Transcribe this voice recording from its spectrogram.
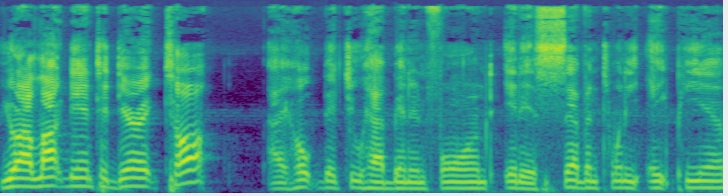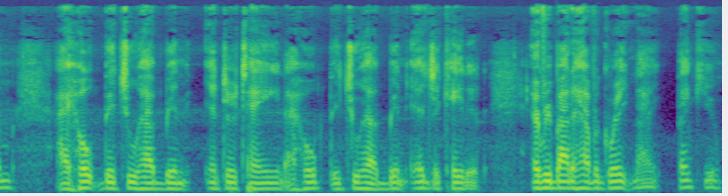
You are locked into Derek Talk. I hope that you have been informed. It is 7:28 p.m. I hope that you have been entertained. I hope that you have been educated. Everybody have a great night. Thank you.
